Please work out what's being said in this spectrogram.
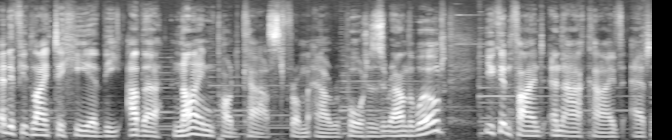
And if you'd like to hear the other nine podcasts from our reporters around the world, you can find an archive at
